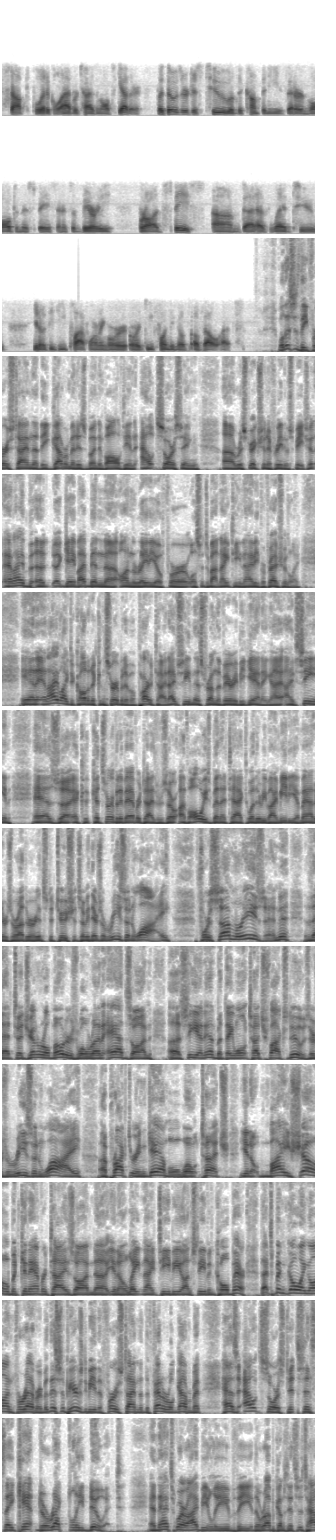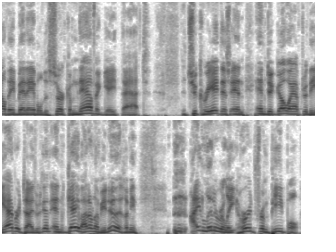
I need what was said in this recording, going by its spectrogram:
stopped political advertising altogether. But those are just two of the companies that are involved in this space, and it's a very broad space um, that has led to, you know, the deplatforming or, or defunding of, of outlets. Well, this is the first time that the government has been involved in outsourcing uh, restriction of freedom of speech. And, and I, uh, Gabe, I've been uh, on the radio for well since about 1990 professionally, and and I like to call it a conservative apartheid. I've seen this from the very beginning. I, have seen as uh, conservative advertisers are, I've always been attacked, whether it be by Media Matters or other institutions. I mean, there's a reason why, for some reason, that uh, General Motors will run ads on uh, CNN, but they won't touch Fox News. There's a reason why uh, Procter and Gamble won't touch, you know, my show, but can advertise on, uh, you know, late night TV on Stephen Colbert. That's been going on forever, but this appears to be the first time that the federal government has outsourced it since they can't directly do it. And that's where I believe the, the rub comes. This is how they've been able to circumnavigate that to create this and and to go after the advertisers. And, and Gabe, I don't know if you knew this. I mean, I literally heard from people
